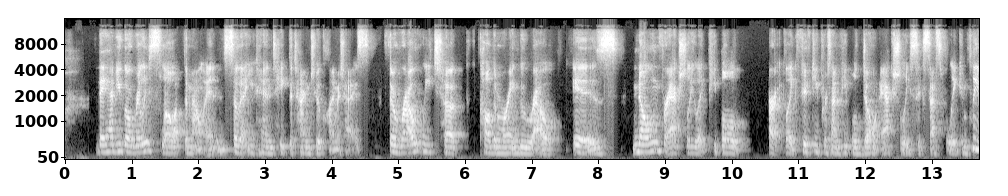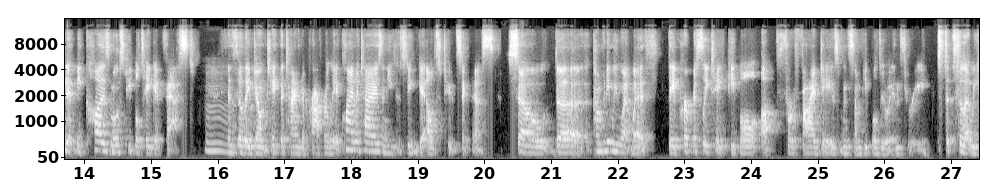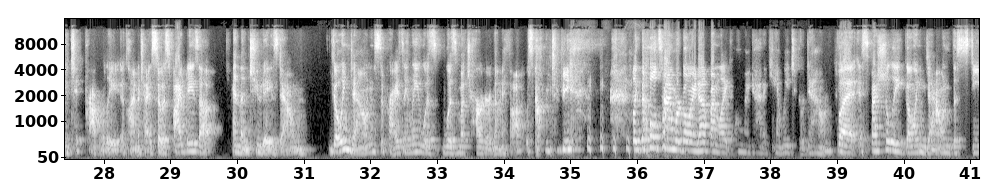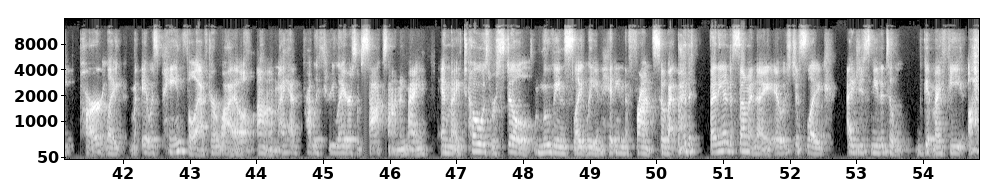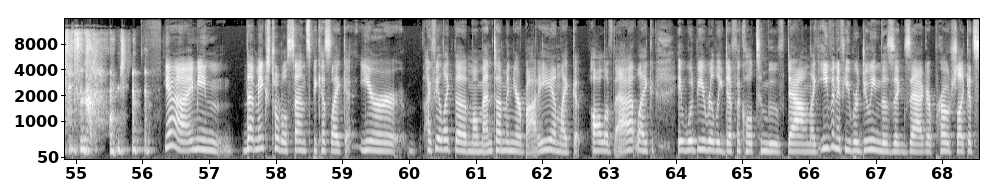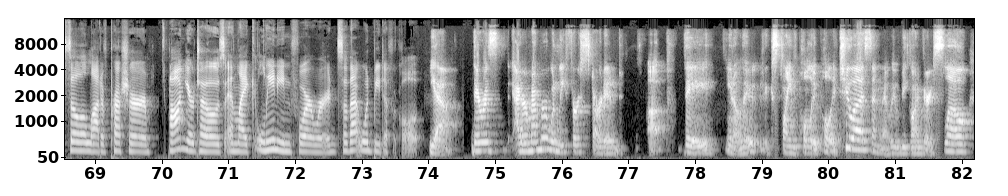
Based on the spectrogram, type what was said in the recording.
They have you go really slow up the mountain so that you can take the time to acclimatize. The route we took called the Marangu route is known for actually like people are like 50% of people don't actually successfully complete it because most people take it fast. Mm. And so they don't take the time to properly acclimatize and you can, so you can get altitude sickness. So the company we went with, they purposely take people up for five days when some people do it in three so, that we could t- properly acclimatize. So it's five days up and then two days down going down surprisingly was was much harder than i thought it was going to be like the whole time we're going up i'm like oh my i can't wait to go down. But especially going down the steep part like it was painful after a while. Um, i had probably three layers of socks on and my and my toes were still moving slightly and hitting the front. So by, by the by the end of summit night it was just like i just needed to get my feet off of the ground Yeah, I mean, that makes total sense because, like, you're, I feel like the momentum in your body and, like, all of that, like, it would be really difficult to move down. Like, even if you were doing the zigzag approach, like, it's still a lot of pressure on your toes and, like, leaning forward. So that would be difficult. Yeah. There was, I remember when we first started up, they, you know, they explained pole pole to us and that we would be going very slow.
